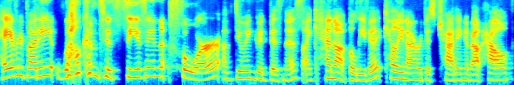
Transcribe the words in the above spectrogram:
Hey, everybody. Welcome to season four of Doing Good Business. I cannot believe it. Kelly and I were just chatting about how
